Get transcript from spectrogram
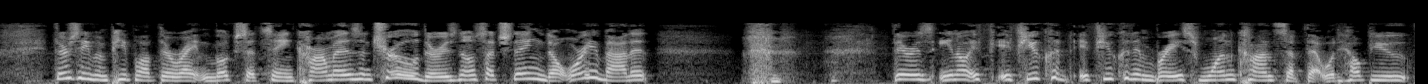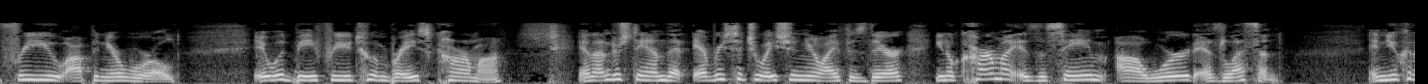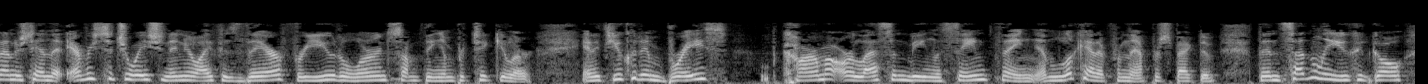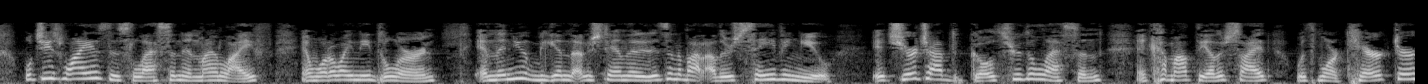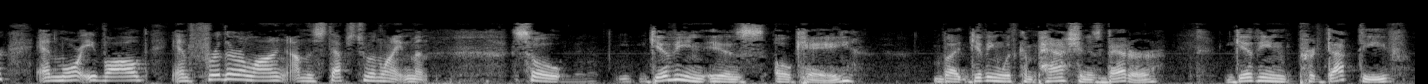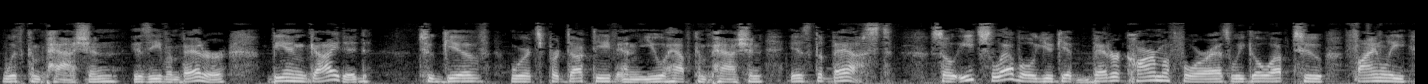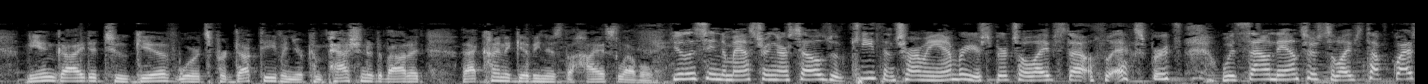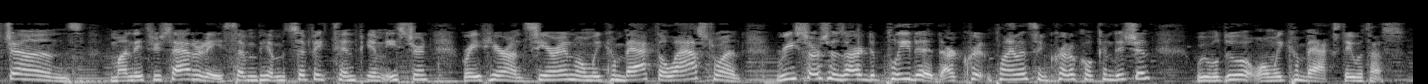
There's even people out there writing books that saying karma isn't true. There is no such thing. Don't worry about it. there is, you know, if, if you could, if you could embrace one concept that would help you free you up in your world, it would be for you to embrace karma and understand that every situation in your life is there. You know, karma is the same uh, word as lesson. And you could understand that every situation in your life is there for you to learn something in particular. And if you could embrace karma or lesson being the same thing and look at it from that perspective, then suddenly you could go, well geez, why is this lesson in my life and what do I need to learn? And then you begin to understand that it isn't about others saving you. It's your job to go through the lesson and come out the other side with more character and more evolved and further along on the steps to enlightenment. So, giving is okay but giving with compassion is better. Giving productive with compassion is even better. Being guided to give where it's productive and you have compassion is the best. So each level you get better karma for as we go up to finally being guided to give where it's productive and you're compassionate about it. That kind of giving is the highest level. You're listening to Mastering Ourselves with Keith and Charmaine Amber, your spiritual lifestyle experts with sound answers to life's tough questions. Monday through Saturday, 7 p.m. Pacific, 10 p.m. Eastern, right here on CRN. When we come back, the last one. Resources are depleted. Our planet's in critical condition. We will do it when we come back. Stay with us.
